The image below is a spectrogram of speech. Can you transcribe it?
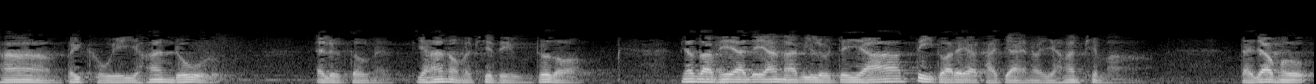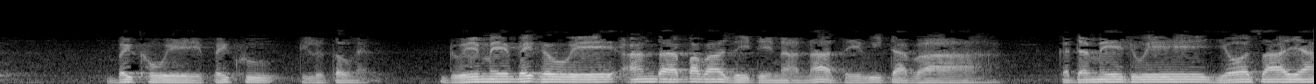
ဟန်ဘိက္ခဝေယဟန်တို့လို့အဲ့လိုသုံးတယ်ယဟန်တော့မဖြစ်သေးဘူးသို့တော့ မြတ်စွာဘုရားတရားနာပြီလို့တရားသိသွားတဲ့အခါကျရင်တော့ယဟန်ဖြစ်မှာဒါကြောင့်မို့ဘိက္ခဝေဘိက္ခုဒီလိုသုံးတယ်ဒွေမေဘိက္ခဝေအန္တပပစိတေနနာသေဝိတ္တဘာကတမေတွေယောစာယံ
